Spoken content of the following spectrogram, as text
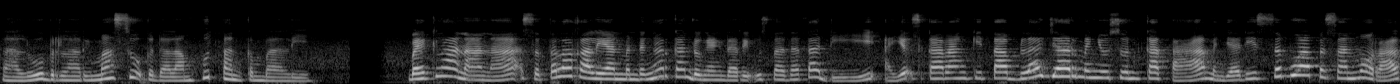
lalu berlari masuk ke dalam hutan kembali. Baiklah anak-anak, setelah kalian mendengarkan dongeng dari Ustazah tadi, ayo sekarang kita belajar menyusun kata menjadi sebuah pesan moral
